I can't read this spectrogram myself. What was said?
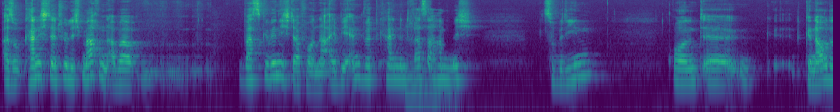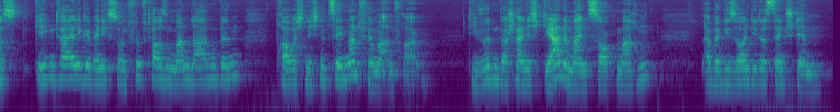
Also kann ich natürlich machen, aber was gewinne ich davon? Eine IBM wird kein Interesse mhm. haben, mich zu bedienen. Und äh, genau das Gegenteilige, wenn ich so ein 5000-Mann-Laden bin, brauche ich nicht eine 10-Mann-Firma anfragen. Die würden wahrscheinlich gerne meinen Sock machen, aber wie sollen die das denn stemmen?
